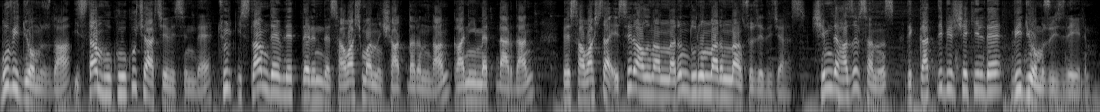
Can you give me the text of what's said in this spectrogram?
Bu videomuzda İslam hukuku çerçevesinde Türk İslam devletlerinde savaşmanın şartlarından, ganimetlerden ve savaşta esir alınanların durumlarından söz edeceğiz. Şimdi hazırsanız dikkatli bir şekilde videomuzu izleyelim.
